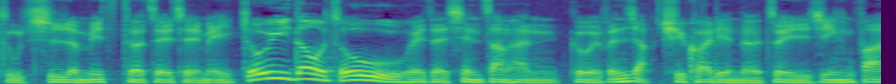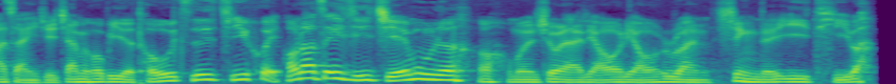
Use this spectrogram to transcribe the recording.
主持人 Mr. J J。每周一到周五会在线上和各位分享区块链的最新发展以及加密货币的投资机会。好，那这一集节目呢，哦，我们就来聊聊软性的议题吧。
